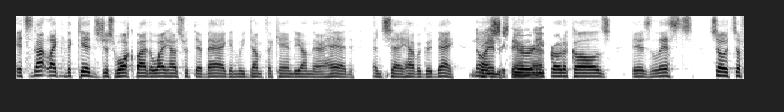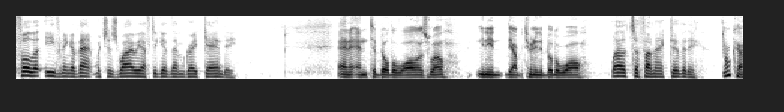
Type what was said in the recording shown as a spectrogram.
It's not like the kids just walk by the White House with their bag and we dump the candy on their head and say, "Have a good day." No, I There's understand security that. protocols. There's lists, so it's a full evening event, which is why we have to give them great candy. And and to build a wall as well. You need the opportunity to build a wall. Well, it's a fun activity. Okay.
